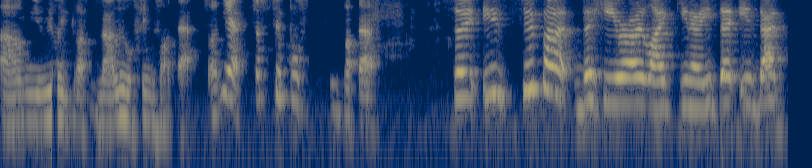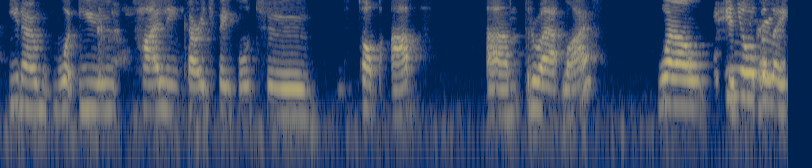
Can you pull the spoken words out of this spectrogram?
Um, you really got you know little things like that. So yeah, just simple things like that. So is super the hero? Like you know, is that is that you know what you highly encourage people to top up um, throughout life? Well, in your belief.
